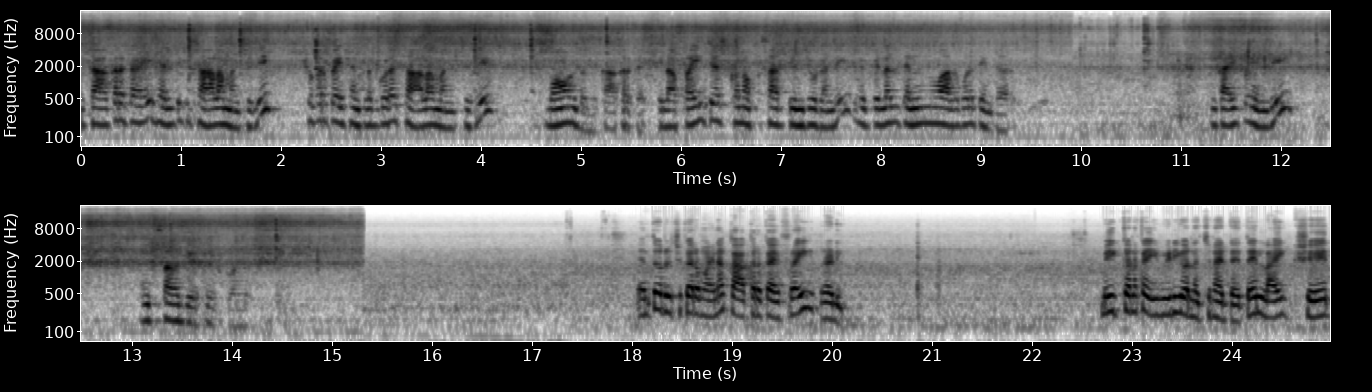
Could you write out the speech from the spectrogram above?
ఈ కాకరకాయ హెల్త్కి చాలా మంచిది. షుగర్ పేషెంట్లకు కూడా చాలా మంచిది. బాగుంటుంది కాకరకాయ. ఇలా ఫ్రై చేసుకొని ఒకసారి తిని చూడండి. మీ పిల్లలు తిన్న వాళ్ళు కూడా తింటారు. ఇంకా అయిపోయింది. ఇంకా సర్వ్ చేసేసుకోండి. ఎంతో రుచికరమైన కాకరకాయ ఫ్రై రెడీ. మీకు కనుక ఈ వీడియో నచ్చినట్టయితే లైక్ షేర్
